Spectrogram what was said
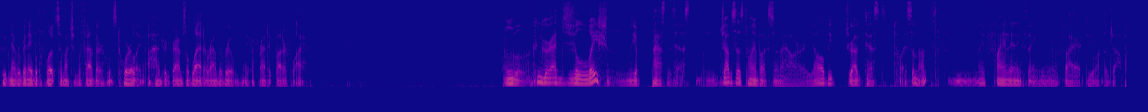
who'd never been able to float so much of a feather, was twirling a hundred grams of lead around the room like a frantic butterfly. Congratulations, you passed the test. Job says 20 bucks an hour. Y'all be drug tested twice a month. Mm, they find anything, you're fired. Do you want the job?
